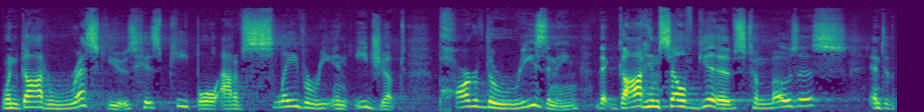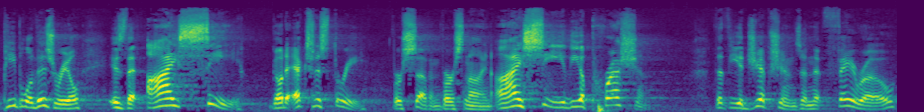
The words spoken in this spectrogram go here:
When God rescues his people out of slavery in Egypt, part of the reasoning that God himself gives to Moses and to the people of Israel is that I see, go to Exodus 3, verse 7, verse 9. I see the oppression that the Egyptians and that Pharaoh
